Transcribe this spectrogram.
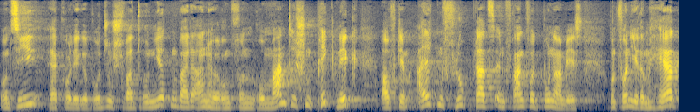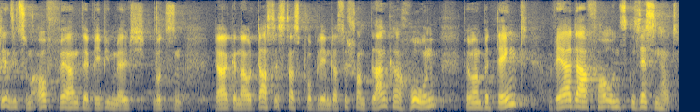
Und Sie, Herr Kollege Burcu, schwadronierten bei der Anhörung von romantischen Picknick auf dem alten Flugplatz in Frankfurt-Bonames und von Ihrem Herd, den Sie zum Aufwärmen der Babymilch nutzen. Ja, genau das ist das Problem. Das ist schon blanker Hohn, wenn man bedenkt, wer da vor uns gesessen hat.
